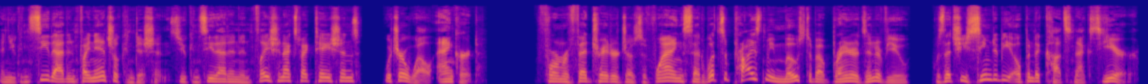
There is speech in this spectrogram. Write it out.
And you can see that in financial conditions. You can see that in inflation expectations, which are well anchored." Former Fed trader Joseph Wang said, What surprised me most about Brainard's interview was that she seemed to be open to cuts next year.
